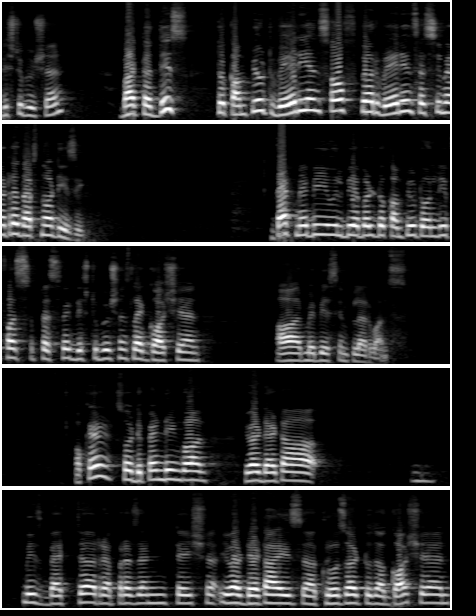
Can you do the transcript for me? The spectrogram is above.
distribution but uh, this to compute variance of your variance estimator that is not easy that maybe you will be able to compute only for specific distributions like Gaussian or maybe simpler ones. Okay. So, depending on your data is better representation, your data is uh, closer to the Gaussian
